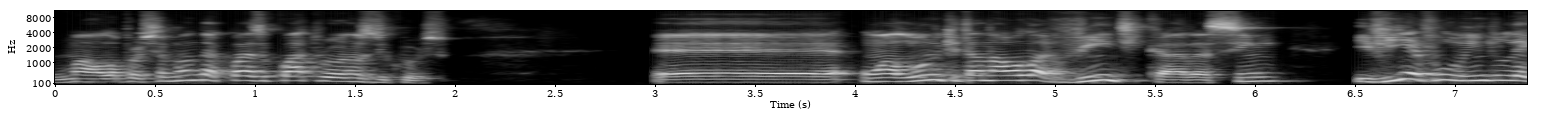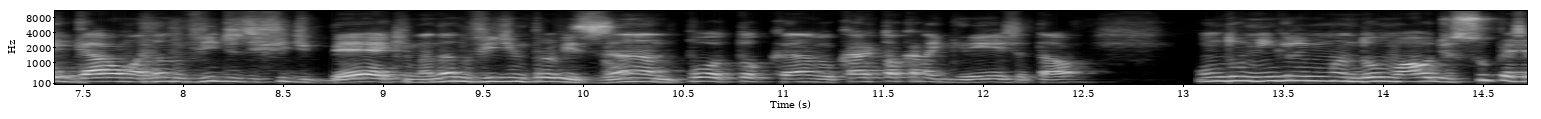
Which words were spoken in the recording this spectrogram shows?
uma aula por semana dá quase quatro anos de curso. É, um aluno que está na aula 20, cara, assim, e vinha evoluindo legal, mandando vídeos de feedback, mandando vídeo improvisando, pô, tocando, o cara toca na igreja e tal. Um domingo ele me mandou um áudio super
